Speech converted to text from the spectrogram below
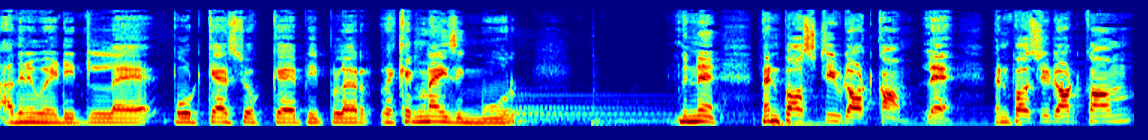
അതിന് വേണ്ടിയിട്ടുള്ള പോഡ്കാസ്റ്റും ഒക്കെ പീപ്പിൾ ആർ റെക്കഗ്നൈസിങ് മോർ പിന്നെ പെൻ പോസിറ്റീവ് ഡോട്ട് കോം അല്ലേ പെൻ പോസിറ്റീവ് ഡോട്ട് കോം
